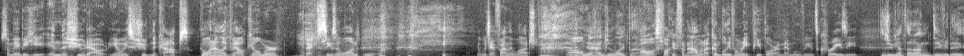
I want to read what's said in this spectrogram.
So maybe he in the shootout, you know, he's shooting the cops, going out Mhm. like Val Kilmer back to season one, which I finally watched. Um, yeah, how'd you like that? Oh, it's fucking phenomenal! I couldn't believe how many people are in that movie. It's crazy. Did you get that on DVD?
